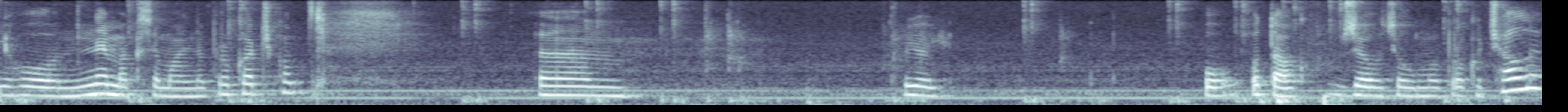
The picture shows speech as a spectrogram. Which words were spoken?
його не максимальна прокачка. Ем... Ой-ой. О, отак. Вже оцього ми прокачали.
